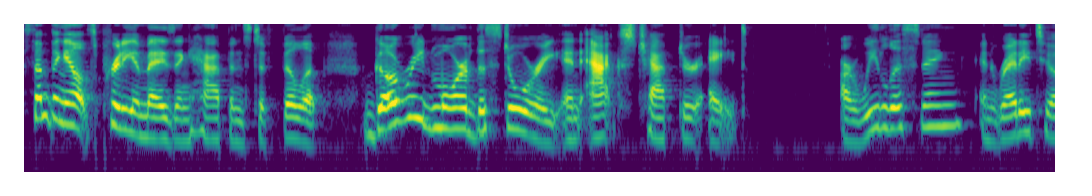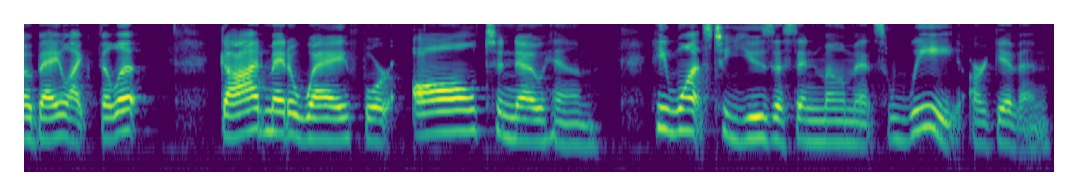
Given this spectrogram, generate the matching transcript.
Something else pretty amazing happens to Philip. Go read more of the story in Acts chapter 8. Are we listening and ready to obey like Philip? God made a way for all to know him. He wants to use us in moments we are given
